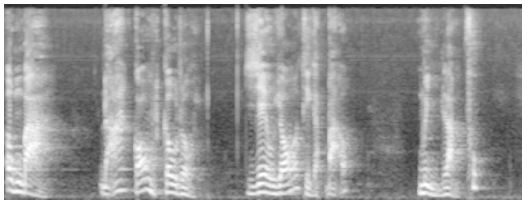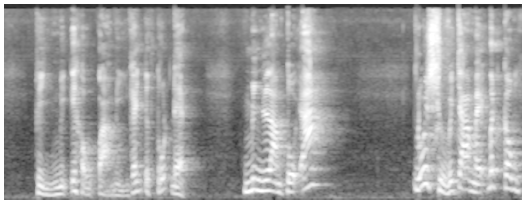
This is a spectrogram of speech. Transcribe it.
ông bà đã có một câu rồi, gieo gió thì gặp bão. Mình làm phúc thì mình cái hậu quả mình gánh được tốt đẹp. Mình làm tội ác, đối xử với cha mẹ bất công,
